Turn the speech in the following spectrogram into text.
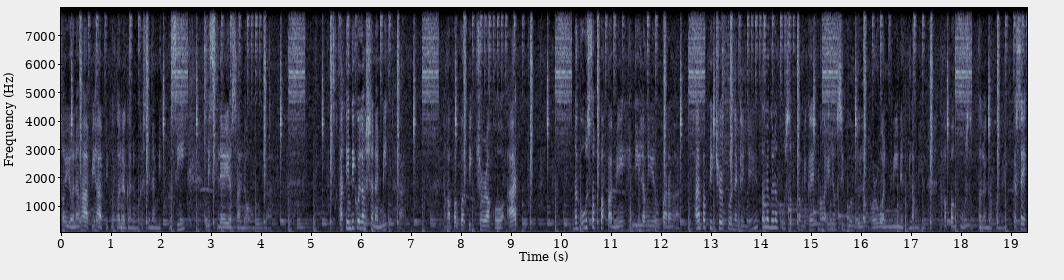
So yun, ang happy-happy ko talaga nun kasi na-meet ko si Miss Lea Salonga. At hindi ko lang siya na-meet ha. Nakapagpa-picture ako at nag-usap pa kami. Hindi lang yung parang, ah, pa-picture po na ganyan. Yung talaga nag-usap kami kahit mga ilang segundo lang or one minute lang yun. Nakapag-usap talaga kami. Kasi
